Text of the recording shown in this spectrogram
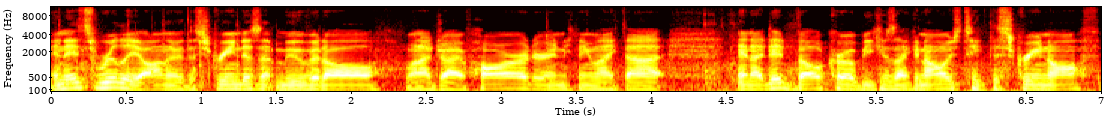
and it's really on there. The screen doesn't move at all when I drive hard or anything like that. And I did Velcro because I can always take the screen off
